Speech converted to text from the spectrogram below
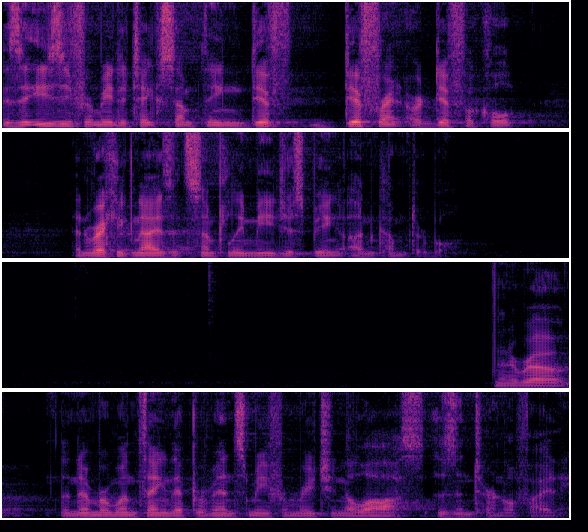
Is it easy for me to take something dif- different or difficult and recognize it's simply me just being uncomfortable. And I wrote, the number one thing that prevents me from reaching the loss is internal fighting.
